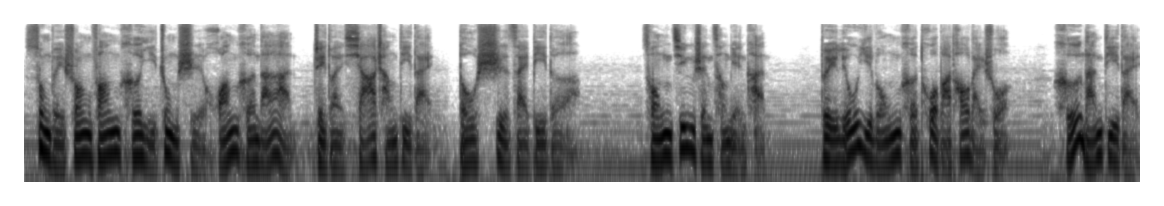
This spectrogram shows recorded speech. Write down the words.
宋魏双方何以重视黄河南岸这段狭长地带，都势在必得。从精神层面看，对刘义隆和拓跋焘来说，河南地带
